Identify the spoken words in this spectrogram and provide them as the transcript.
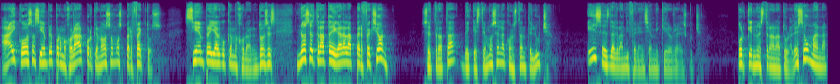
Hay cosas siempre por mejorar porque no somos perfectos. Siempre hay algo que mejorar. Entonces, no se trata de llegar a la perfección. Se trata de que estemos en la constante lucha. Esa es la gran diferencia, mi quiero reescuchar porque nuestra naturaleza humana,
